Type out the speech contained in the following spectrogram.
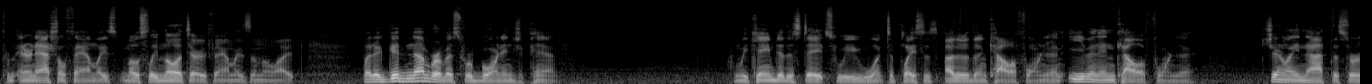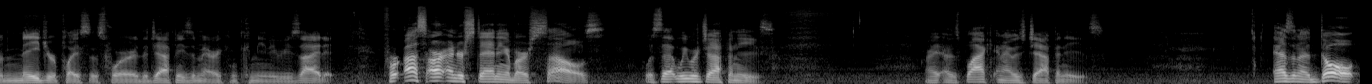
from international families, mostly military families and the like. But a good number of us were born in Japan. When we came to the States, we went to places other than California, and even in California, generally not the sort of major places where the Japanese American community resided. For us, our understanding of ourselves was that we were Japanese. Right? I was black and I was Japanese as an adult,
